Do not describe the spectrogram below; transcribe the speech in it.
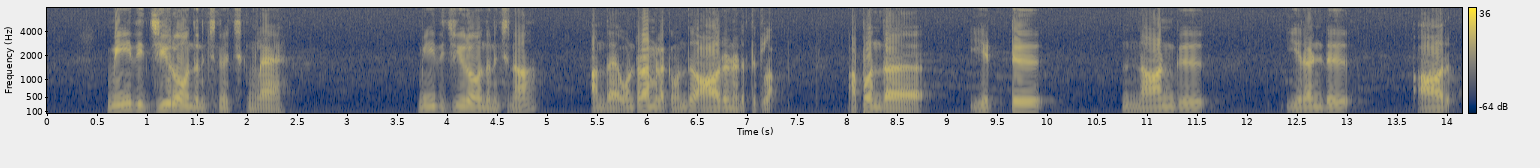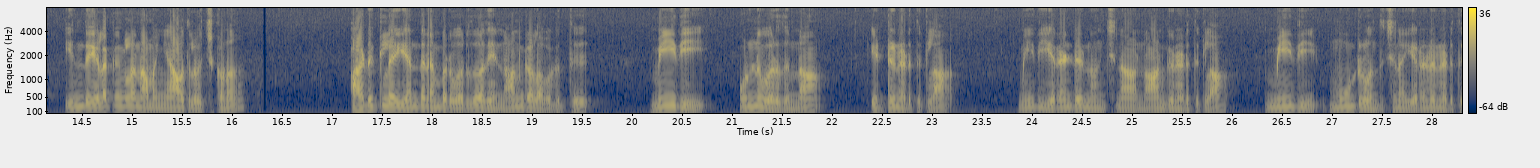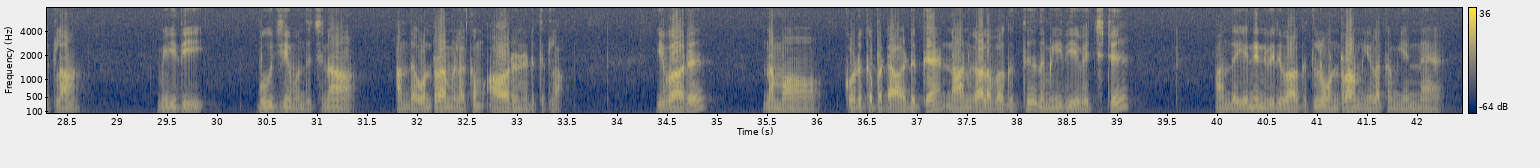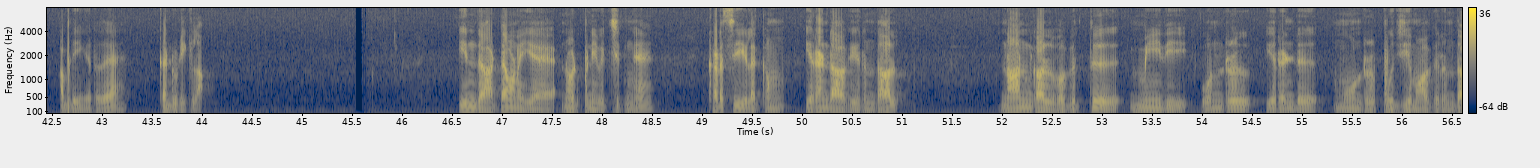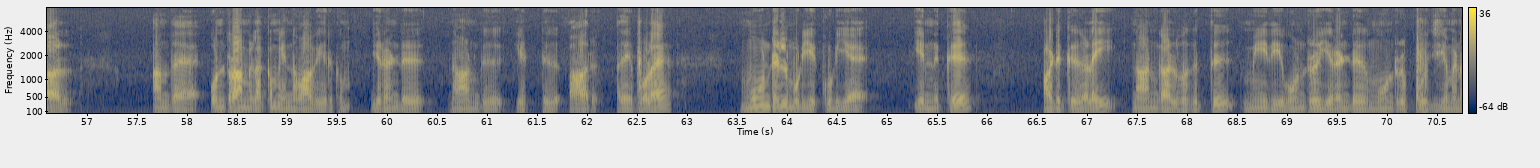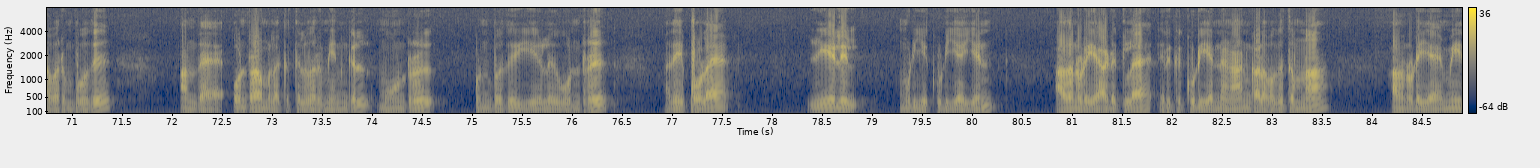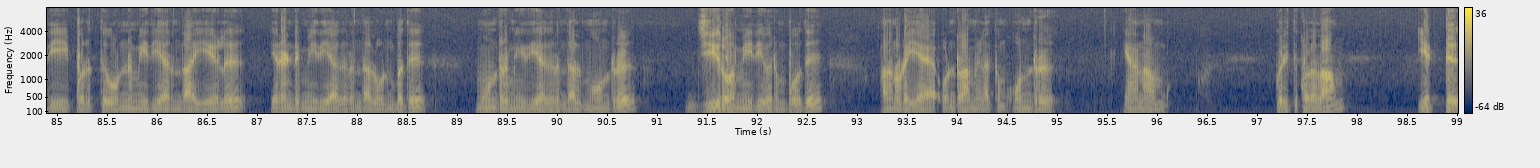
மீதி ஜீரோ வந்துருந்துச்சுன்னு வச்சுக்கோங்களேன். மீதி ஜீரோ வந்துருந்துச்சுன்னா அந்த ஒன்றாம் இலக்கம் வந்து ஆறுன்னு எடுத்துக்கலாம். அப்போ அந்த எட்டு நான்கு இரண்டு ஆறு இந்த இலக்கங்களை நாம் ஞாபகத்தில் வச்சுக்கணும். அடுக்கில் எந்த நம்பர் வருதோ அதை நான்கால் வகுத்து மீதி ஒன்று வருதுன்னா எட்டுன்னு எடுத்துக்கலாம். மீதி இரண்டுன்னு வந்துச்சுன்னா நான்குன்னு எடுத்துக்கலாம். மீதி மூன்று வந்துச்சுன்னா இரண்டுன்னு எடுத்துக்கலாம். மீதி பூஜ்ஜியம் வந்துச்சுன்னா அந்த ஒன்றாம் இலக்கம் ஆறுன்னு எடுத்துக்கலாம். இவ்வாறு நம்ம கொடுக்கப்பட்ட அடுக்கை நான்கால வகுத்து அந்த மீதியை வச்சுட்டு அந்த எண்ணின் விரிவாக்கத்தில் ஒன்றாம் இலக்கம் என்ன அப்படிங்கிறத கண்டுபிடிக்கலாம். இந்த அட்டவணையை நோட் பண்ணி வச்சுக்கோங்க. கடைசி இலக்கம் இரண்டாக இருந்தால் நான்கால் வகுத்து மீதி ஒன்று இரண்டு மூன்று பூஜ்ஜியமாக இருந்தால் அந்த ஒன்றாம் இலக்கம் என்னவாக இருக்கும்? இரண்டு நான்கு எட்டு ஆறு. அதே போல் மூன்றில் முடியக்கூடிய எண்ணுக்கு அடுக்குகளை நான்கால் வகுத்து மீதி ஒன்று இரண்டு மூன்று பூஜ்ஜியம் என வரும்போது அந்த ஒன்றாம் இலக்கத்தில் வரும் எண்கள் மூன்று ஒன்பது ஏழு ஒன்று. அதே போல் ஏழில் முடியக்கூடிய எண் அதனுடைய அடுக்கில் இருக்கக்கூடிய எண்ணை நான்கால வகுத்தோம்னா அதனுடைய மீதியை பொறுத்து ஒன்று மீதியாக இருந்தால் ஏழு இரண்டு மீதியாக இருந்தால் ஒன்பது மூன்று மீதியாக இருந்தால் மூன்று ஜீரோ மீதி வரும்போது அதனுடைய ஒன்றாம் இலக்கம் ஒன்று என நாம் குறித்து கொள்ளலாம். எட்டு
